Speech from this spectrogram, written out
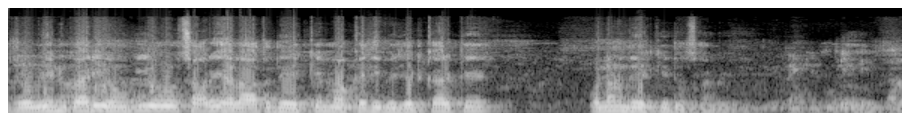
ਜੋ ਵੀ ਇਨਕੁਆਇਰੀ ਹੋਊਗੀ ਉਹ ਸਾਰੇ ਹਾਲਾਤ ਦੇਖ ਕੇ ਮੌਕੇ ਦੀ ਵਿਜ਼ਿਟ ਕਰਕੇ ਉਹਨਾਂ ਨੂੰ ਦੇਖ ਕੇ ਦੱਸਾਂਗੇ ਥੈਂਕ ਯੂ ਸਰ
